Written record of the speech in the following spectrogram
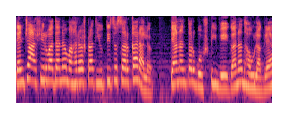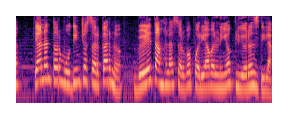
त्यांच्या आशीर्वादानं महाराष्ट्रात युतीचं सरकार आलं. त्यानंतर गोष्टी वेगानं धावू लागल्या. त्यानंतर मोदींच्या सरकारनं वेळेत आम्हाला सर्व पर्यावरणीय क्लिअरन्स दिला.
